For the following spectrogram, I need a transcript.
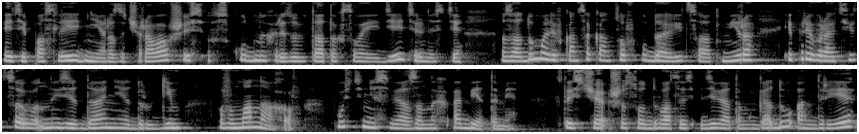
эти последние, разочаровавшись в скудных результатах своей деятельности, задумали в конце концов удалиться от мира и превратиться в назидание другим в монахов, пусть и не связанных обетами. В 1629 году Андрея,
